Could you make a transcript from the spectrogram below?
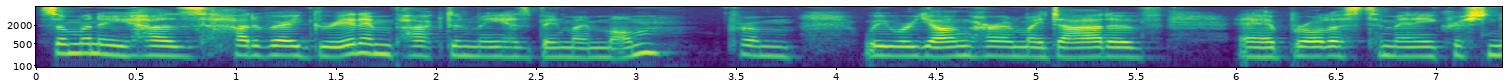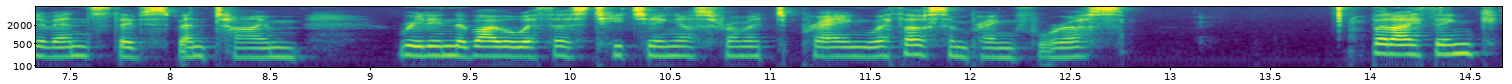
someone who has had a very great impact on me has been my mum. From we were young, her and my dad have uh, brought us to many Christian events. They've spent time reading the Bible with us, teaching us from it, praying with us, and praying for us. But I think,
